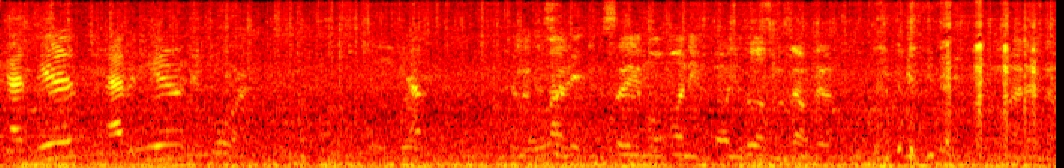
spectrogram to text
Everything they got there, they have it here and more. Yep. You know, Love save, it. you can save more money for all your husbands out there. How that go?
